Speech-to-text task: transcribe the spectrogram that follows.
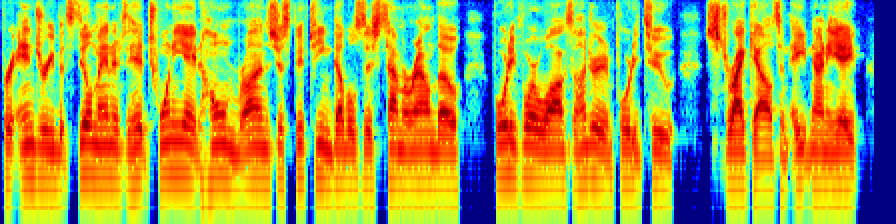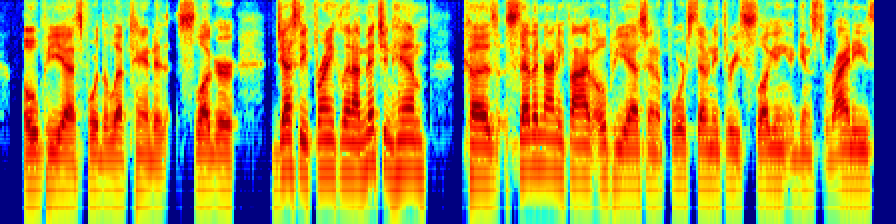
for injury, but still managed to hit 28 home runs, just 15 doubles this time around, though. 44 walks, 142 strikeouts, and 898 OPS for the left handed slugger. Jesse Franklin, I mentioned him because 795 OPS and a 473 slugging against righties.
